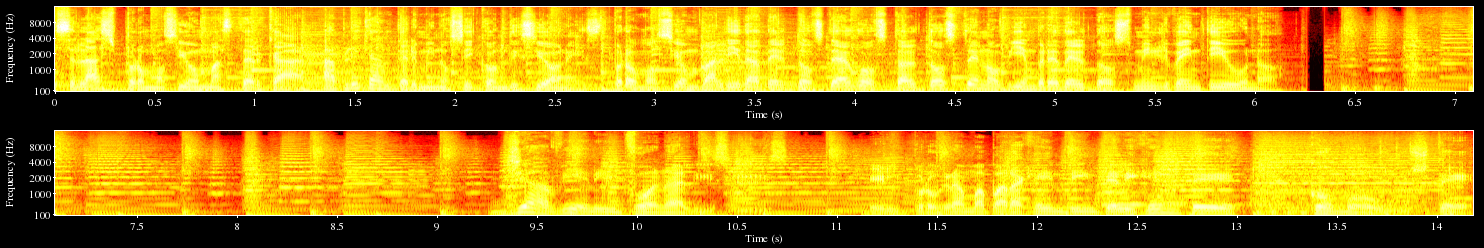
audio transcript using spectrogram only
slash promoción Mastercard. Aplican términos y condiciones. Promoción válida del 2 de agosto al 2 de noviembre del 2021. Ya viene InfoAnálisis, el programa para gente inteligente como usted.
